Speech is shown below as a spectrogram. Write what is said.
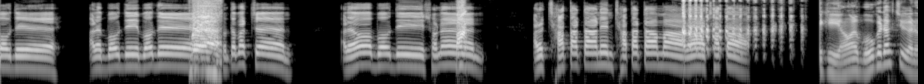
বৌদি আরে বৌদি বৌদি শুনতে পাচ্ছেন? আরে ও বৌদি শোনেন। আরে ছাতাটা আনেন ছাতাটা আমার হ্যাঁ ছাতা। কি আমার বউকে ডাকছে কেন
